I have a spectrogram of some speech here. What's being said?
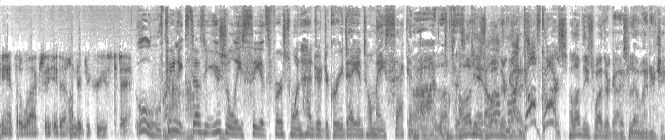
chance that we'll actually hit 100 degrees today. Ooh, Phoenix doesn't usually see its first 100 degree day until May 2nd. Ah, I love this. I love Get these off weather my guys. golf course. I love these weather guys. Low energy.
